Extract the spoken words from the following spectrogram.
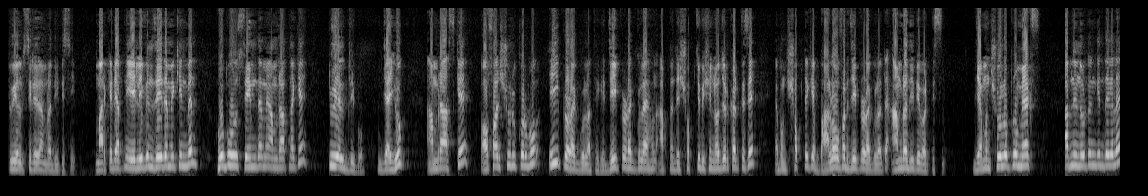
টুয়েলভ সিরিজ আমরা দিতেছি। মার্কেটে আপনি এলিভেন যেই দামে কিনবেন, হুবহু সেম দামে আমরা আপনাকে টুয়েলভ দিব। যাই হোক, আমরা আজকে অফার শুরু করব এই প্রোডাক্টগুলো থেকে। যেই প্রোডাক্টগুলো এখন আপনাদের সবচেয়ে বেশি নজর কাটতেছে এবং সব থেকে ভালো অফার যেই প্রোডাক্টগুলোতে আমরা দিতে পারতেছি। যেমন ষোলো প্রো ম্যাক্স আপনি নতুন কিনতে গেলে,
